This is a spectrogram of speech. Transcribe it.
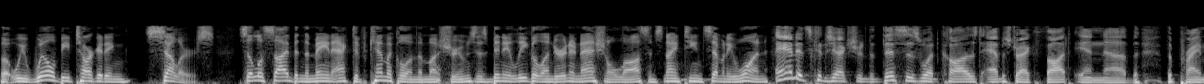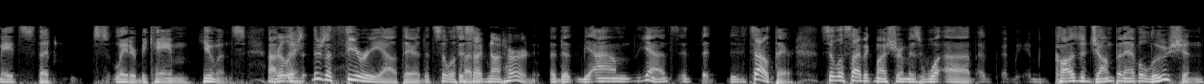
but we will be targeting sellers. Psilocybin, the main active chemical in the mushrooms, has been illegal under international law since 1971. And it's conjectured that this is what caused abstract thought in uh, the, the primates that later became humans. Uh, Really? There's, there's a theory out there that psilocybin. This I've not heard. Uh, that, yeah, um, yeah, it's it, it- it's out there. Psilocybin mushroom is what uh, caused a jump in evolution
